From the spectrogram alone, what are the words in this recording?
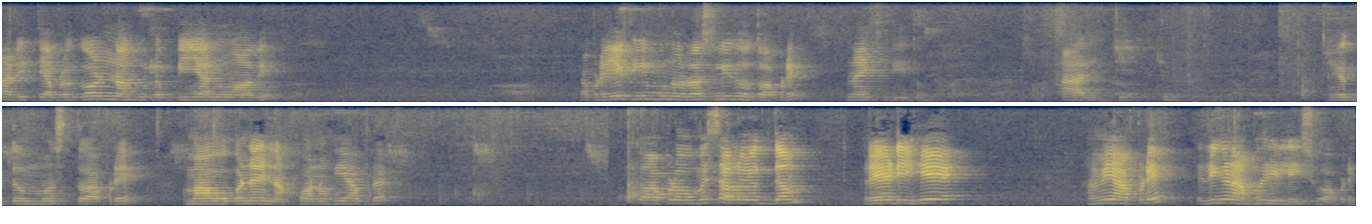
આ રીતે આપણે ગળ નાખું એટલે બિયાનું આવે. આપણે એક લીંબુનો રસ લીધો તો આપણે નાખી દીધો. આ રીતે એકદમ મસ્ત આપણે માવો બનાવી નાખવાનો છે આપણે. તો આપણો મસાલો એકદમ રેડી હે? હવે આપણે રીંગણા ભરી લઈશું આપણે.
